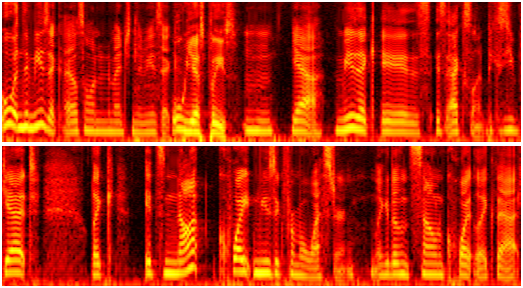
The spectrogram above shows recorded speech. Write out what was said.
Oh, and the music. I also wanted to mention the music. Oh, yes, please. Mm-hmm. Yeah, the music is is excellent because you get like it's not quite music from a western. Like it doesn't sound quite like that.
